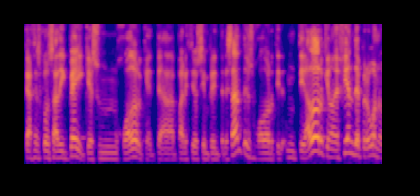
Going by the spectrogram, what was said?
te haces con Sadik Bey, que es un jugador que te ha parecido siempre interesante, es un jugador, un tirador que no defiende, pero bueno,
